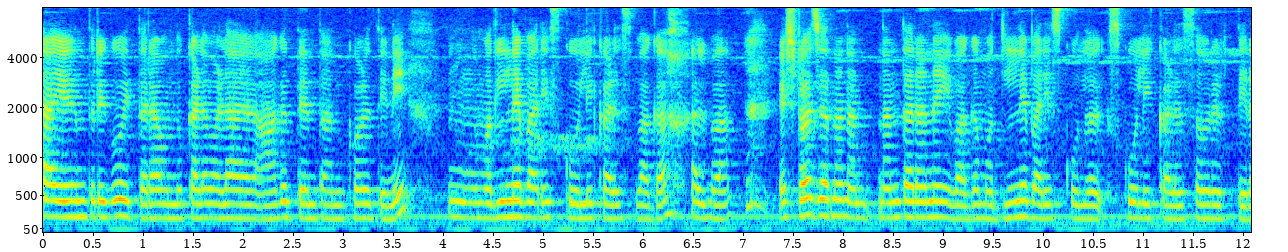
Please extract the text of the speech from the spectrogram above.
ತಾಯಿಯಂತರಿಗೂ ಈ ಥರ ಒಂದು ಕಳವಳ ಆಗುತ್ತೆ ಅಂತ ಅಂದ್ಕೊಳ್ತೀನಿ ಮೊದಲನೇ ಬಾರಿ ಸ್ಕೂಲಿಗೆ ಕಳಿಸುವಾಗ ಅಲ್ವಾ? ಎಷ್ಟೋ ಜನ ನನ್ನ ನನ್ನ ಥರನೇ ಇವಾಗ ಮೊದಲನೇ ಬಾರಿ ಸ್ಕೂಲ್ ಸ್ಕೂಲಿಗೆ ಕಳಿಸೋರು ಇರ್ತೀರ?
